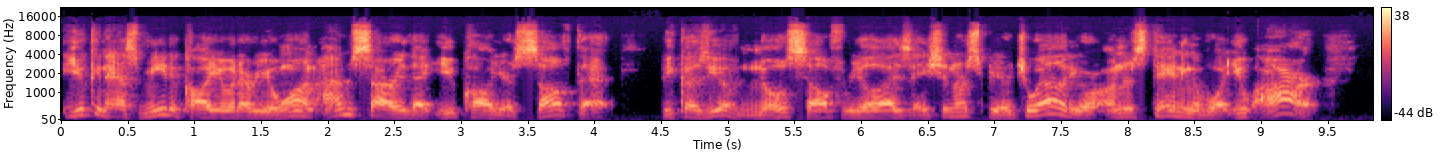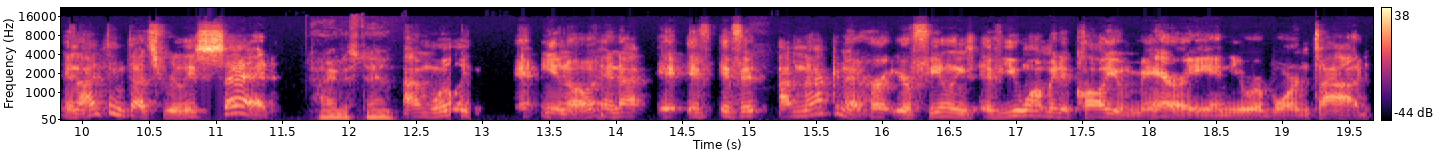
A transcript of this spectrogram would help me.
You can ask me to call you whatever you want. I'm sorry that you call yourself that because you have no self realization or spirituality or understanding of what you are. And I think that's really sad. I understand. I'm willing, you know, and I, if, if it, I'm not going to hurt your feelings. If you want me to call you Mary and you were born Todd,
